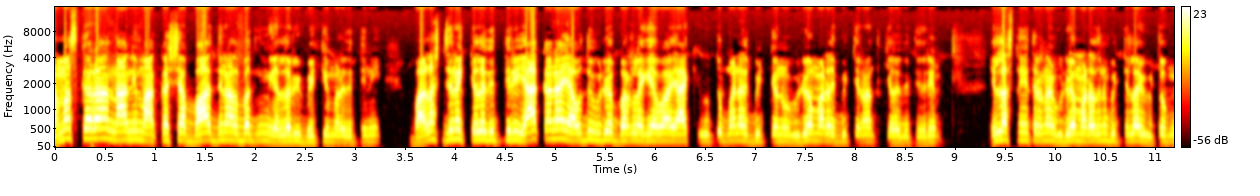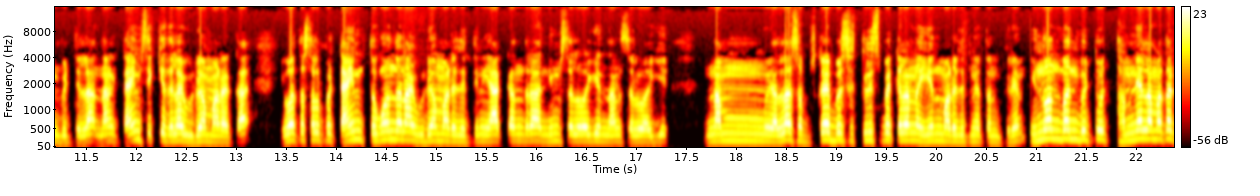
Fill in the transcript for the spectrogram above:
ನಮಸ್ಕಾರ, ನಾನು ನಿಮ್ಮ ಆಕಾಶ. ಬಾ ದಿನ ಬಗ್ಗೆ ನಿಮ್ಗೆ ಎಲ್ಲರಿಗೂ ಭೇಟಿ ಮಾಡಗತ್ತೀನಿ ಭಾಳಷ್ಟು ಜನ ಕೇಳಗತ್ತೀರಿ ಯಾಕಣ್ಣ ಯಾವುದು ವಿಡಿಯೋ ಬರ್ಲಾಗ್ಯಾವ? ಯಾಕೆ ಯೂಟ್ಯೂಬ್ ಮಾಡೋದು ಬಿಟ್ಟೇನು ವಿಡಿಯೋ ಮಾಡೋದು ಬಿಟ್ಟೇನೋ ಅಂತ ಕೇಳಗತ್ತಿದ್ರಿ ಇಲ್ಲ ಸ್ನೇಹಿತರ ನಾ ವಿಡಿಯೋ ಮಾಡೋದನ್ನು ಬಿಟ್ಟಿಲ್ಲ ಯೂಟ್ಯೂಬ್ ಬಿಟ್ಟಿಲ್ಲ. ನಂಗೆ ಟೈಮ್ ಸಿಕ್ಕಿದಿಲ್ಲ ವಿಡಿಯೋ ಮಾಡಕ. ಇವತ್ತು ಸ್ವಲ್ಪ ಟೈಮ್ ತೊಗೊಂಡು ನಾನು ವಿಡಿಯೋ ಮಾಡಗತ್ತೀನಿ ಯಾಕಂದ್ರೆ ನಿಮ್ಮ ಸಲುವಾಗಿ ನನ್ನ ಸಲುವಾಗಿ ನಮ್ಮ ಎಲ್ಲ ಸಬ್ಸ್ಕ್ರೈಬರ್ಸ್ ತಿಳಿಸ್ಬೇಕಲ್ಲ, ನಾ ಏನು ಮಾಡಗತ್ತೀನಿ ಅಂತ ಇನ್ನೊಂದ್ ಬಂದ್ಬಿಟ್ಟು ಥಮ್ನೆಲ್ಲ ಮಾತ್ರ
